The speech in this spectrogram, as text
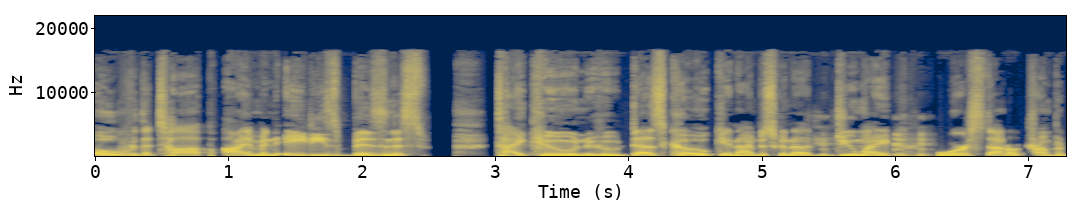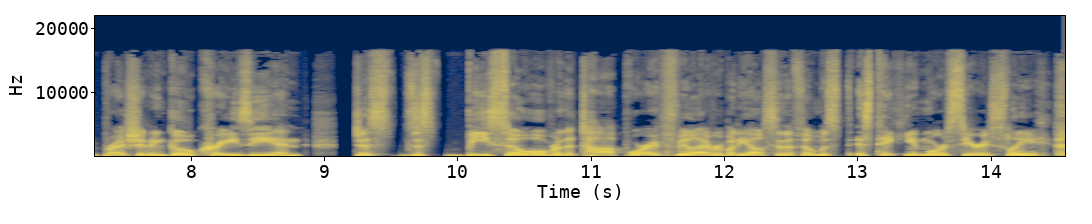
over the top. I'm an '80s business tycoon who does coke, and I'm just gonna do my worst Donald Trump impression and go crazy and just just be so over the top where I feel everybody else in the film is, is taking it more seriously.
